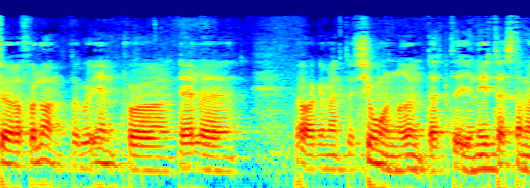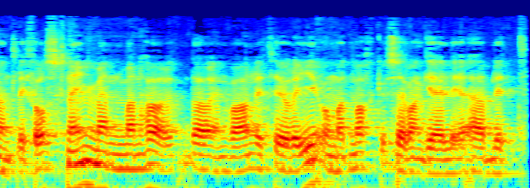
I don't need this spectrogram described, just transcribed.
fører for langt å gå inn på hele argumentasjonen rundt dette i nytestamentlig forskning, men man har da en vanlig teori om at Markusevangeliet er blitt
